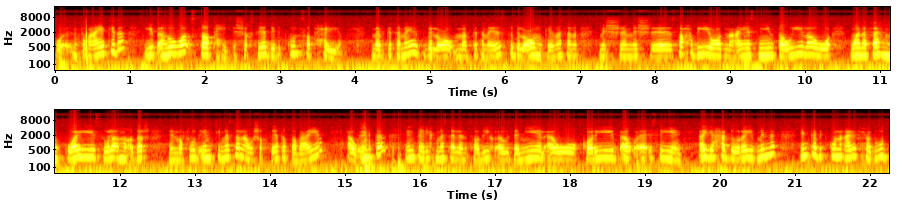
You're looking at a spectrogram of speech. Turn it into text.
وانتوا معايا كده؟ يبقى هو سطحي. الشخصيات دي بتكون سطحية. ما بتتميز بالعمق ما بتتميزش بالعمق. مثلا مش مش صاحبي يقعد معايا سنين طويلة و... وأنا فاهمه كويس ولا ما أقدرش. المفروض انت مثلا أو الشخصيات الطبيعية أو أنت أنت ليك مثلا صديق أو زميل أو قريب أو سيان أي حد قريب منك أنت بتكون عارف حدود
